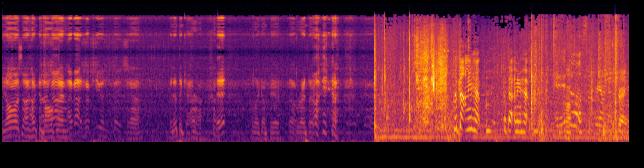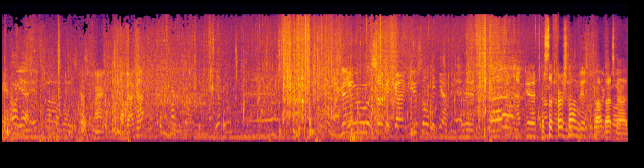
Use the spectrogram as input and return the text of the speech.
You almost unhooked the dolphin. I about hooked you in the face. Yeah. It hit the camera. Did it? like up here. Oh, right there. Put that on your hip. Put that on your hip. It is a little slippery on this. Right here. Oh, yeah, it's uh, ways. Alright, now back up. You suck at gun. You suck at gaffing. Coming up good. That's the first one. Oh, that's bad.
